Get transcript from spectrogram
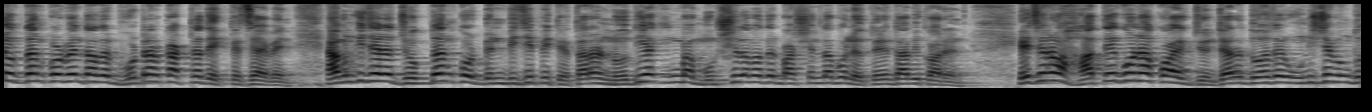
যোগদান করবেন তাদের ভোটার কার্ডটা দেখতে চাইবেন। এমনকি যারা যোগদান করবেন বিজেপিতে তারা নদিয়া কিংবা মুর্শিদাবাদের বাসিন্দা বলেও তিনি দাবি করেন। এছাড়াও হাতে গোনা কয়েকজন যারা দু এবং দু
